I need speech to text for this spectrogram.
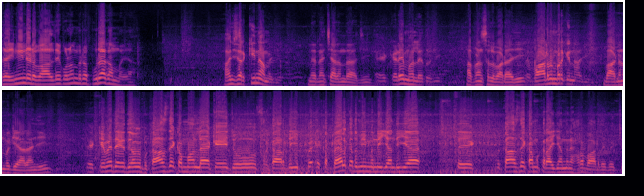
ਰਜਨੀ ਡੜਵਾਲ ਦੇ ਕੋਲੋਂ ਮੇਰਾ ਪੂਰਾ ਕੰਮ ਹੋਇਆ। ਹਾਂਜੀ ਸਰ ਕੀ ਨਾਮ ਹੈ ਜੀ? ਮੇਰਾ ਨਾਂ ਚਰਨਦਾਸ ਜੀ। ਇਹ ਕਿਹੜੇ ਮਹੱਲੇ ਤੋਂ ਜੀ? ਆਪਣਾ ਸਲਵਾੜਾ ਜੀ। ਤੇ ਵਾਰਡ ਨੰਬਰ ਕਿੰਨਾ ਜੀ? ਵਾਰਡ ਨੰਬਰ 11 ਜੀ। ਤੇ ਕਿਵੇਂ ਦੇਖਦੇ ਹੋ ਕਿ ਵਿਕਾਸ ਦੇ ਕੰਮਾਂ ਨੂੰ ਲੈ ਕੇ ਜੋ ਸਰਕਾਰ ਦੀ ਪ- ਇੱਕ ਪਹਿਲ ਕਦਮੀ ਮੰਨੀ ਜਾਂਦੀ ਹੈ ਤੇ ਵਿਕਾਸ ਦੇ ਕੰਮ ਕਰਾਈ ਜਾਂਦੇ ਨੇ ਹਰ ਵਾਰਡ ਦੇ ਵਿੱਚ?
